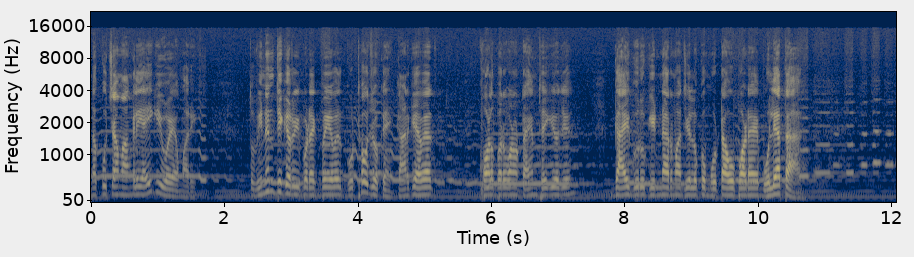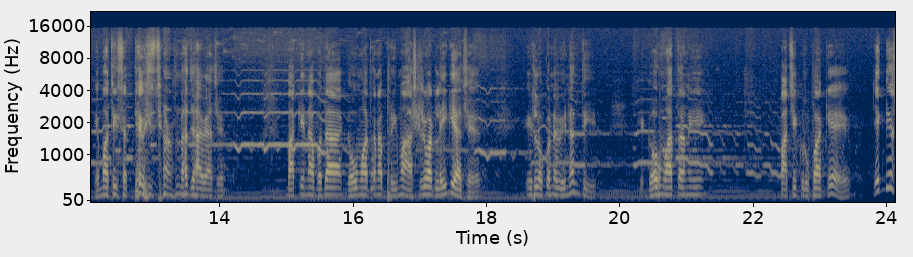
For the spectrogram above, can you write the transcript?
નકુચામાં આંગળી આવી ગઈ હોય અમારી, તો વિનંતી કરવી પડે કે ભાઈ હવે ગોઠવજો કંઈક, કારણ કે હવે ખોળ ભરવાનો ટાઈમ થઈ ગયો છે. ગાય ગુરુ ગિરનારમાં જે લોકો મોટા ઉપાડે બોલ્યા હતા એમાંથી સત્યાવીસ જણના જ આવ્યા છે. બાકીના બધા ગૌ માતાના ફ્રીમાં આશીર્વાદ લઈ ગયા છે. એ લોકોને વિનંતી કે ગૌ માતાની પાછી કૃપા કે એક દિવસ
